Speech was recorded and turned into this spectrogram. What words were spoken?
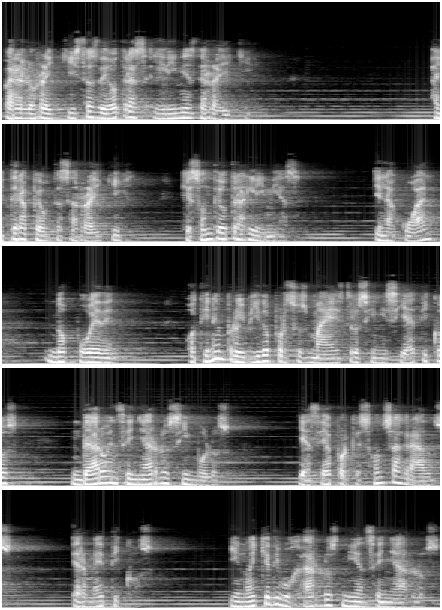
para los reikistas de otras líneas de reiki. Hay terapeutas en Reiki que son de otras líneas, en la cual no pueden o tienen prohibido por sus maestros iniciáticos dar o enseñar los símbolos, ya sea porque son sagrados, herméticos, y no hay que dibujarlos ni enseñarlos.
